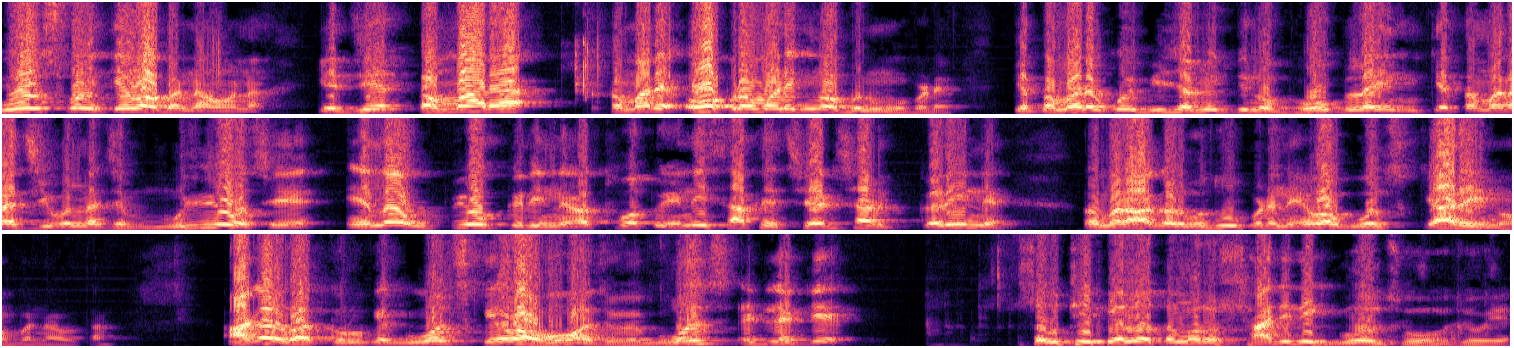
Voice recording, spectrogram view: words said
ગોલ્સ પણ કેવા બનાવવાના? કે જે તમારા, તમારે અપ્રમાણિક ન બનવું પડે. કે તમારે કોઈ બીજા વ્યક્તિનો ભોગ લઈને કે તમારા જીવનના જે મૂલ્યો છે, એના ઉપયોગ કરીને અથવા તો એની સાથે છેડછાડ કરીને તમારે આગળ વધવું પડે ને એવા ગોલ્સ ક્યારેય ન બનાવતા. આગળ વાત કરું કે ગોલ્સ કેવા હોવા જોઈએ? ગોલ્સ એટલે કે સૌથી પહેલો તમારો શારીરિક ગોલ્સ હોવો જોઈએ.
